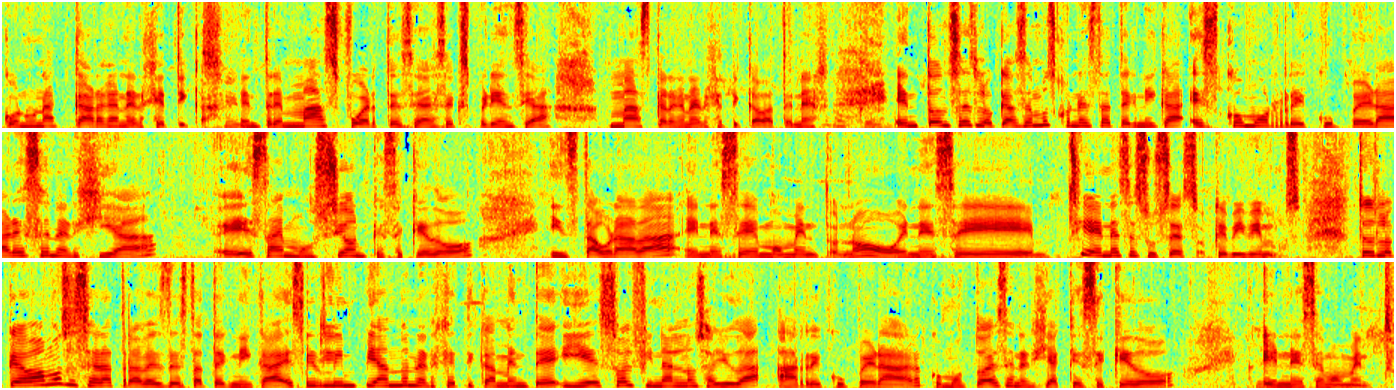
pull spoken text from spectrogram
con una carga energética. Entre más fuerte sea esa experiencia, más carga energética va a tener. Entonces, lo que hacemos con esta técnica es como recuperar esa energía esa emoción que se quedó instaurada en ese momento, ¿no? O en ese, sí, en ese suceso que vivimos. Entonces, lo que vamos a hacer a través de esta técnica es ir limpiando energéticamente y eso al final nos ayuda a recuperar como toda esa energía que se quedó en ese momento,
